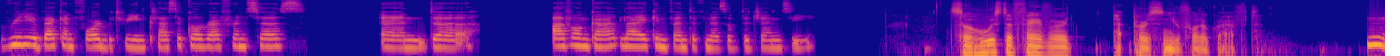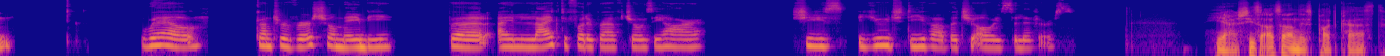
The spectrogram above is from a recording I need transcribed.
really a back and forth between classical references and the avant garde like inventiveness of the Gen Z. So, who is the favorite person you photographed? Hmm. Well, controversial maybe, but I like to photograph Josie Har. She's a huge diva, but she always delivers. Yeah, she's also on this podcast.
